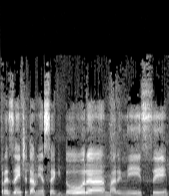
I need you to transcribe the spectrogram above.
Presente da minha seguidora, Marinice.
